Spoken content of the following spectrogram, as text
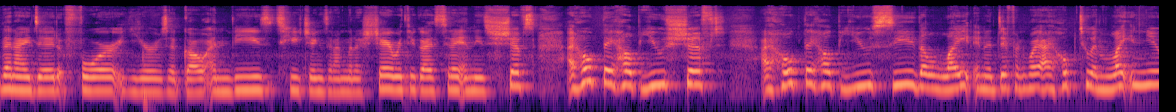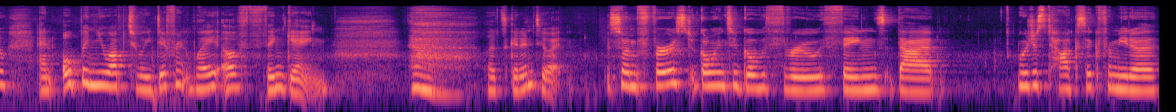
than I did four years ago. And these teachings that I'm going to share with you guys today and these shifts, I hope they help you shift I hope they help you see the light in a different way. I hope to enlighten you and open you up to a different way of thinking. Let's get into it. So, I'm first going to go through things that were just toxic for me to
